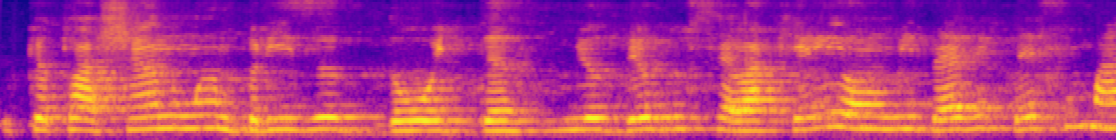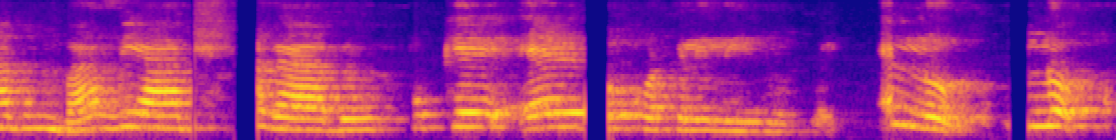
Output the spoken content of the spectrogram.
O que eu estou achando uma brisa doida. Meu Deus do céu, aquele homem deve ter fumado um baseado estragado, porque é louco aquele livro. É louco, louco.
